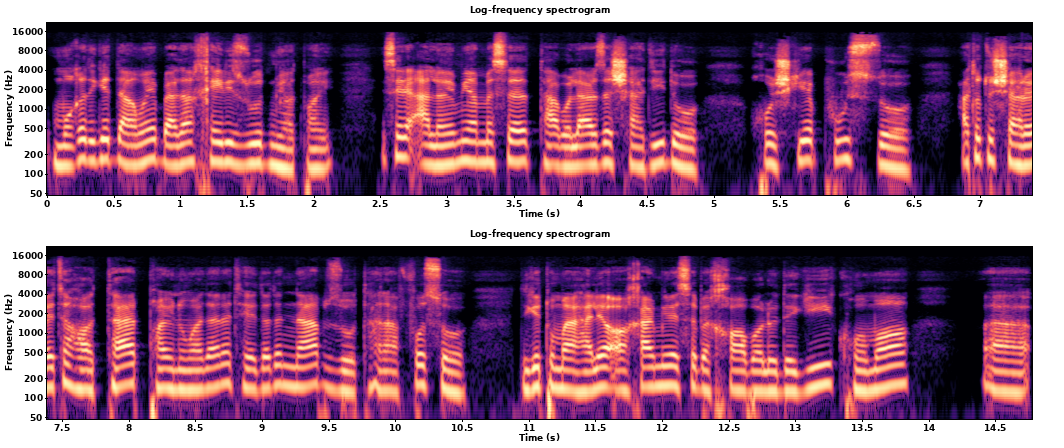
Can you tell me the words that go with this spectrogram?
اون موقع دیگه دمای بدن خیلی زود میاد پایین. این سری علائمی هم مثل تب و شدید و خشکی پوست و حتی تو شرایط حادتر پایین اومدن تعداد نبض و تنفس و دیگه تو مرحله آخر می‌رسه به خوابالودگی کما و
